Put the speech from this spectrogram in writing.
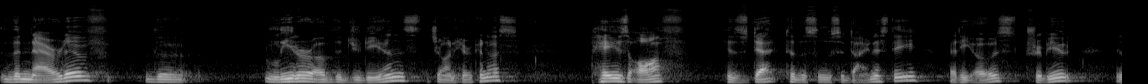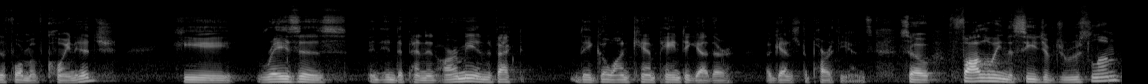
the narrative, the leader of the Judeans, John Hyrcanus, pays off his debt to the Seleucid dynasty that he owes tribute in the form of coinage. He raises an independent army, and in fact, they go on campaign together against the Parthians. So, following the siege of Jerusalem,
